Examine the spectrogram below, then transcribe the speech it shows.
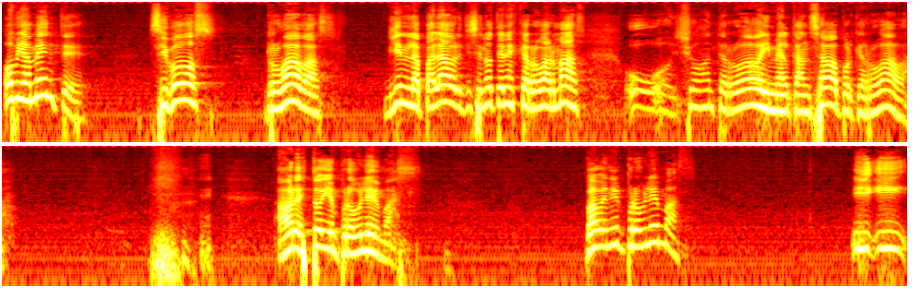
Obviamente, si vos robabas, viene la palabra y te dice, no tenés que robar más. Uh, yo antes robaba y me alcanzaba porque robaba. Ahora estoy en problemas. ¿Va a venir problemas? Y,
